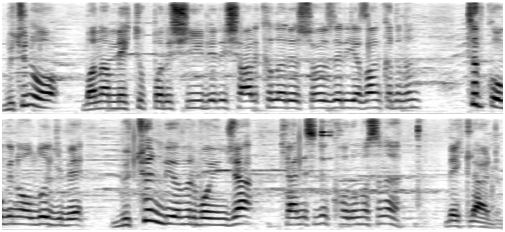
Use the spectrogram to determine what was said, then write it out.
Bütün o bana mektupları, şiirleri, şarkıları, sözleri yazan kadının tıpkı o gün olduğu gibi bütün bir ömür boyunca kendisini korumasını beklerdim.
